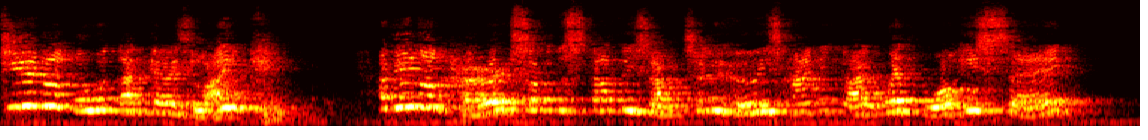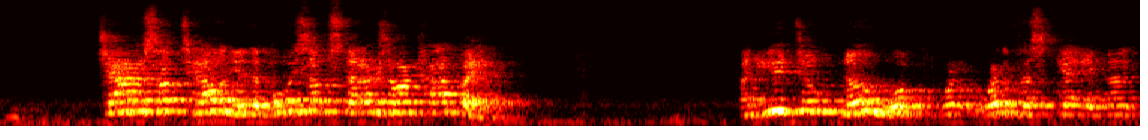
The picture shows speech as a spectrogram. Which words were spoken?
Do you not know what that guy's like? Have you not heard some of the stuff he's up to, who he's hanging out with, what he's saying? Jairus, I'm telling you, the boys upstairs aren't happy. And you don't know what, where, where this getting out,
